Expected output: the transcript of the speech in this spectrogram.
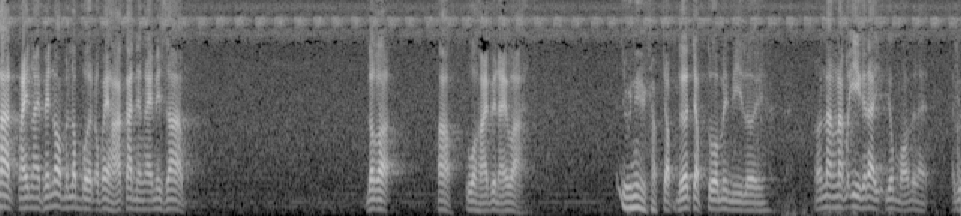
ธาตุภายในภายนอกมันระเบิดออกไปหากันยังไงไม่ทราบ แล้วก็อ้าวตัวหายไปไหนวะอยู่นี่ครับ จับเนื้อจับตัวไม่มีเลยเรานั่งนั่งเก้าอี้ก็ได้ยกหมอนไปเลยอายุ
